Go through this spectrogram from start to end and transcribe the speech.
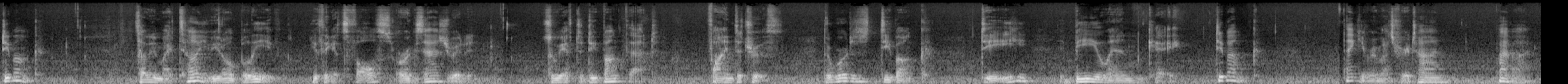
debunk. Somebody might tell you you don't believe. You think it's false or exaggerated. So we have to debunk that. Find the truth. The word is debunk. D E B U N K. Debunk. Thank you very much for your time. Bye bye.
